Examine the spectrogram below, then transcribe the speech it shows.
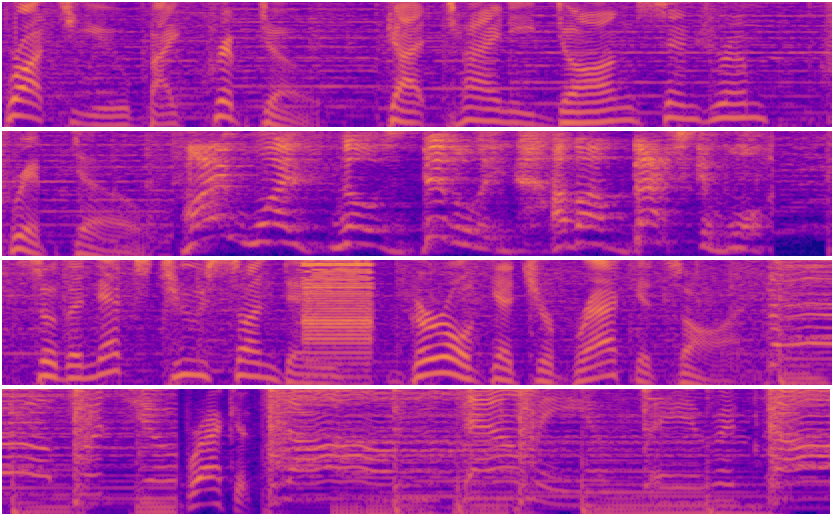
Brought to you by Crypto. Got tiny dong syndrome? Crypto. My wife knows diddly about basketball. So the next two Sundays, uh. girl, get your brackets on. brackets. Tell me your favorite song.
